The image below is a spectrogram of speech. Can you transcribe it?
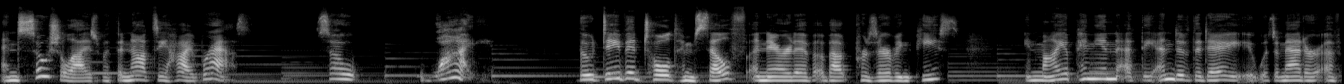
and socialize with the Nazi high brass. So, why? Though David told himself a narrative about preserving peace, in my opinion, at the end of the day, it was a matter of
